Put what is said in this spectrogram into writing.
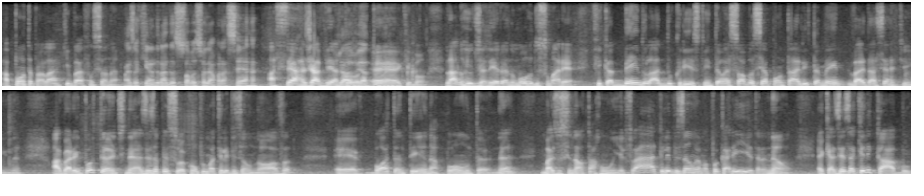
Aponta para lá que vai funcionar. Mas aqui em Andrada é só você olhar para a serra. A serra já vê a já torre. Vê a torre. É, que bom. Lá no Rio de Janeiro é no Morro do Sumaré. Fica bem do lado do Cristo. Então é só você apontar ali também vai dar certinho, né? Agora é importante, né? Às vezes a pessoa compra uma televisão nova, é, bota antena, aponta, né? Mas o sinal está ruim. Ele fala, ah, a televisão é uma porcaria. Não, é que às vezes aquele cabo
